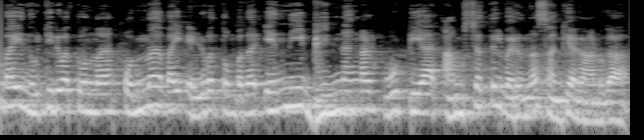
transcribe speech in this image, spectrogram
ബൈ നൂറ്റി ഇരുപത്തൊന്ന് ഒന്ന് ബൈ എഴുപത്തൊമ്പത് എന്നീ ഭിന്നങ്ങൾ കൂട്ടിയാൽ അംശത്തിൽ വരുന്ന സംഖ്യ കാണുക.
